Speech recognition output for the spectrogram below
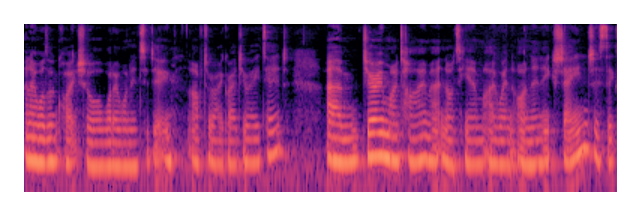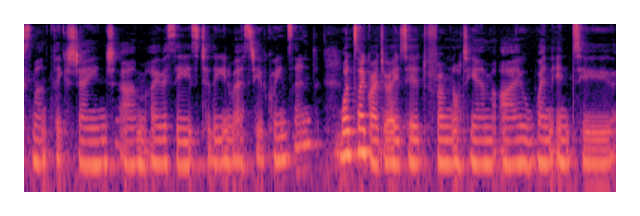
and I wasn't quite sure what I wanted to do after I graduated. Um, during my time at Nottingham, I went on an exchange, a six-month exchange um, overseas to the University of Queensland. Once I graduated from Nottingham, I went into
